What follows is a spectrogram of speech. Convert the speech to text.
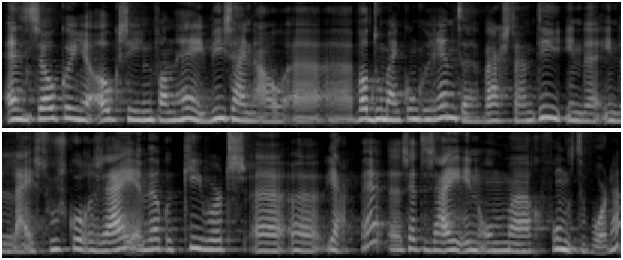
En zo kun je ook zien van, hé, hey, wie zijn nou, wat doen mijn concurrenten? Waar staan die in de, in de lijst? Hoe scoren zij en welke keywords ja, hè, zetten zij in om gevonden te worden?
